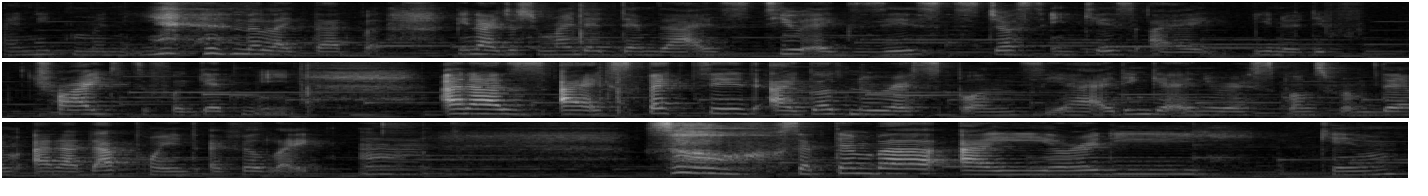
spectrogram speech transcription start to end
I need money, not like that, but you know, I just reminded them that I still exist just in case I, you know, they've tried to forget me. And as I expected, I got no response. Yeah, I didn't get any response from them, and at that point, I felt like. Mm, so september i already came.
